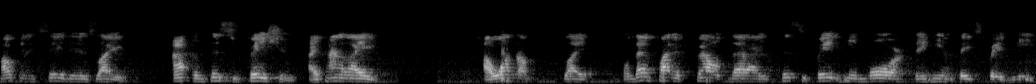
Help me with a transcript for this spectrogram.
how can I say this, like anticipation. I kind of like, I was uh, like, on that fight, I felt that I anticipated him more than he anticipated me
